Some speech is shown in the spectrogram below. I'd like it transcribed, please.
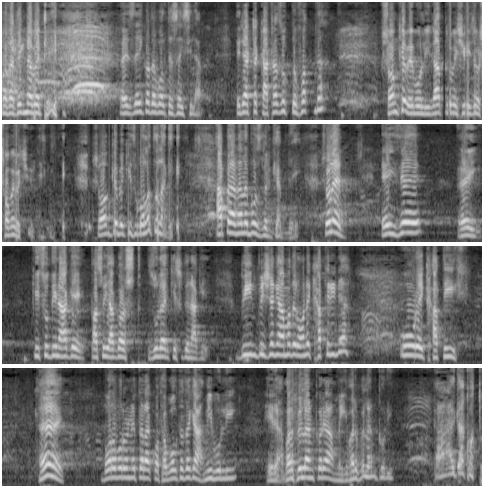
কথা ঠিক না বেঠি? যেই কথা বলতে চাইছিলাম, এটা একটা কাটাযুক্ত পথ না? সংক্ষেপে বলি, রাত্রে বেশি হয়ে যাবে, সময় বেশি হয়ে সংক্ষেপে কিছু বলা তো লাগে। আপনারা নাহলে বুঝবেন কেমনে? শোনেন, এই যে, এই কিছুদিন আগে, পাঁচই আগস্ট, জুলাইয়ের কিছুদিন আগে, বিএনপির সঙ্গে আমাদের অনেক খাতিরই না? ওর এই খাতির। হ্যাঁ বড় বড় নেতারা কথা বলতে থাকে, আমি বলি, হেরা আবার ফেলান করে, আমি এবার ফেলান করি। কায়দা কত?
